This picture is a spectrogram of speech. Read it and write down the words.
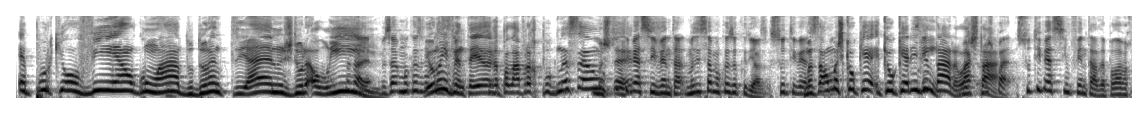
é porque eu ouvi em algum lado durante anos, durante, li. Mas olha, mas uma coisa eu não inventei a palavra repugnação. Mas se tu É. tivesse inventado. Mas isso é uma coisa curiosa. Se tivesse, Mas há umas que eu, que- que eu quero Sim, inventar, lá mas- está. mas pá, se tu tivesse inventado a palavra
